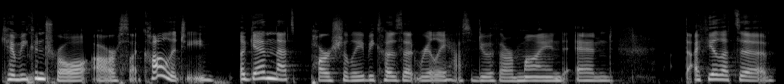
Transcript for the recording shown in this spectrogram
Can we control our psychology? Again, that's partially because that really has to do with our mind. And I feel that's a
